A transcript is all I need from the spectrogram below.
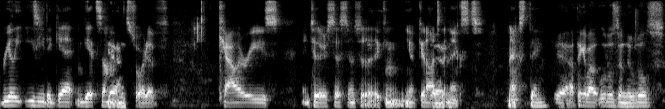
really easy to get and get some Yeah. sort of calories into their system so that they can, you know, get on to the next, next thing. Yeah, I think about oodles and noodles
